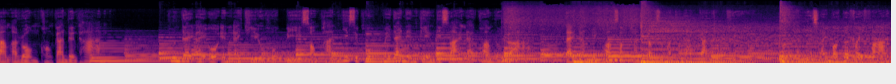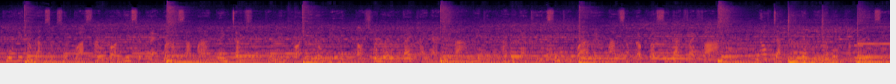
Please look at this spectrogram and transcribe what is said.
ตามอารมณ์ของการเดินทาง Hyundai ION IQ 6 ปี 2026 ไม่ได้เน้นเพียงดีไซน์และความหรูหรา แต่ยังให้ความสำคัญกับสมรรถนะการขับขี่ ใช้มอเตอร์ไฟฟ้าคู่ให้กำลังสูงสุดกว่า 320 แรงม้า สามารถเร่งจากศูนย์ถึง 100 กิโลเมตร ต่อชั่วโมงได้ภายในเวลาไม่ถึง 5 วินาที ซึ่งถือว่าเร็วมากสำหรับรถซีดานไฟฟ้า นอกจากนี้ยังมีระบบขับเคลื่อน4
